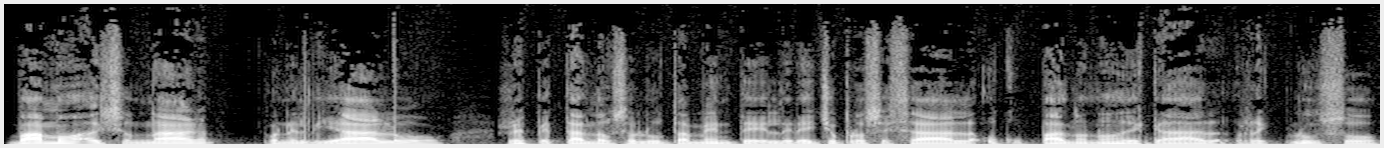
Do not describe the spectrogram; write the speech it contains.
Vamos a accionar con el diálogo, respetando absolutamente el derecho procesal, ocupándonos de cada recluso,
